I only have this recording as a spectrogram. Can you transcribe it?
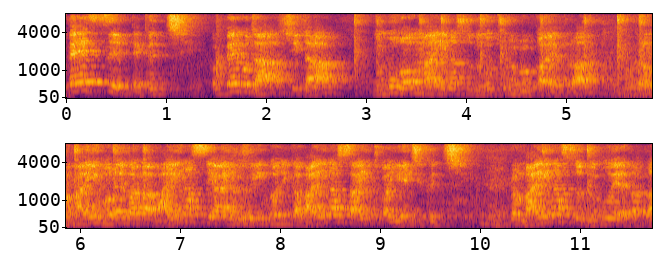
뺐을 때. 그치? 그럼 빼보자. 시작. 누구 원 마이너스 누구 투를 볼까 얘들아? 그럼 i1에다가 마이너스 i2인 거니까 마이너스 i2가 얘지. 그치? 그럼 마이너스 누구에다가?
